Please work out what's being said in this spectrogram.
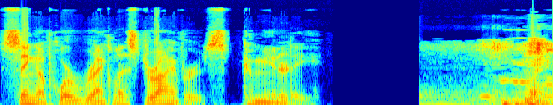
Singapore Reckless Drivers Community. Thank you.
